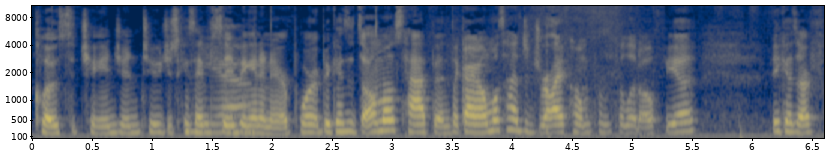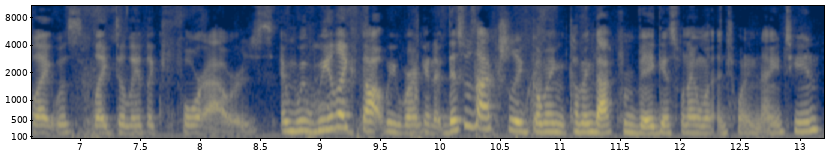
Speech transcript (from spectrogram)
clothes to change into just because I'm Yeah. sleeping in an airport because it's almost happened. Like I almost had to drive home from Philadelphia because our flight was like delayed like four hours. And we, we like thought we weren't gonna this was actually going coming back from Vegas when I went in twenty nineteen.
